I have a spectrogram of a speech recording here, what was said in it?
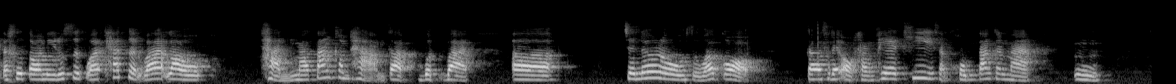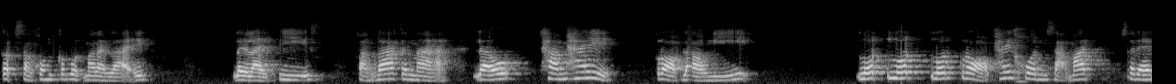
แต่คือตอนนี้รู้สึกว่าถ้าเกิดว่าเราหันมาตั้งคำถามกับบทบาทเอ่อ gender role หรือว่ากรอบการแสดงออกทางเพศที่สังคมตั้งกันมา อืม กับสังคมกำหนดมาหลาย ๆ หลาย ๆ ปีฝังรากกันมา แล้วทำให้กรอบเหล่านี้ ลดลดลดกรอบให้คนสามารถแสดง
